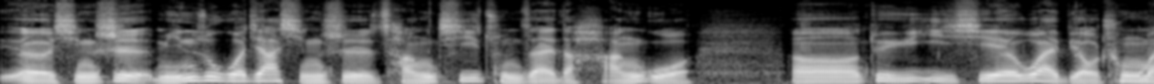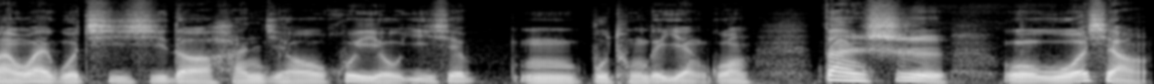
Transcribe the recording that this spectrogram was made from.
呃形式民族国家形式长期存在的韩国，呃，对于一些外表充满外国气息的韩侨，会有一些嗯不同的眼光。但是，我我想，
